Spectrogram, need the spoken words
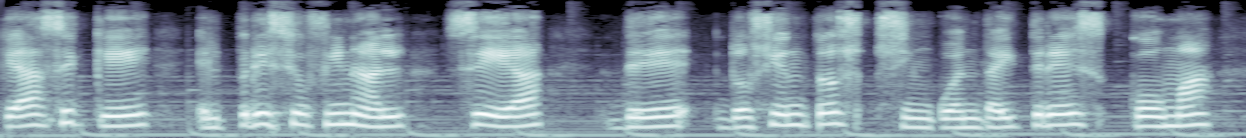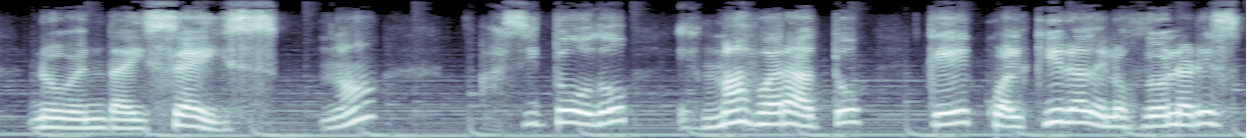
que hace que el precio final sea de 253,96, ¿no? Así todo, es más barato que cualquiera de los dólares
